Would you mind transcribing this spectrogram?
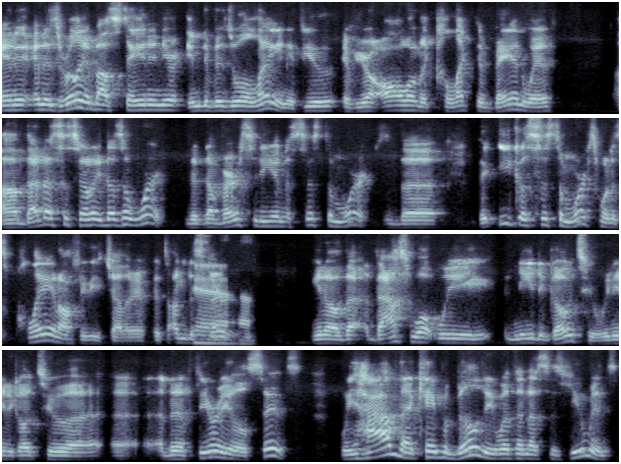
and, it, and it's really about staying in your individual lane. If you if you're all on a collective bandwidth um, that necessarily doesn't work. The diversity in the system works. The the ecosystem works when it's playing off of each other if it's undisturbed. Yeah. you know that that's what we need to go to. We need to go to a, a, an ethereal sense we have that capability within us as humans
